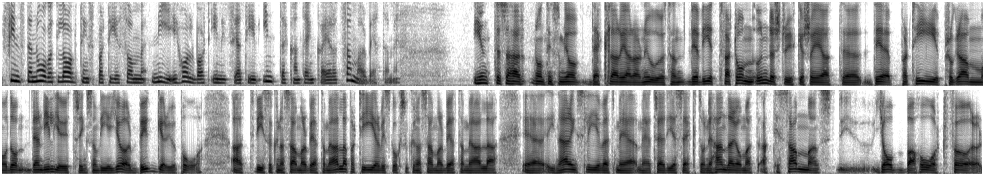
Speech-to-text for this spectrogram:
Finns det något lagtingsparti som ni i Hållbart initiativ inte kan tänka er att samarbeta med? Inte så här någonting som jag deklarerar nu, utan det vi tvärtom understryker så är att eh, det partiprogram och de, den viljeyttring som vi gör bygger ju på att vi ska kunna samarbeta med alla partier, vi ska också kunna samarbeta med alla eh, i näringslivet, med, med tredje sektorn. Det handlar ju om att, att tillsammans jobba hårt för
